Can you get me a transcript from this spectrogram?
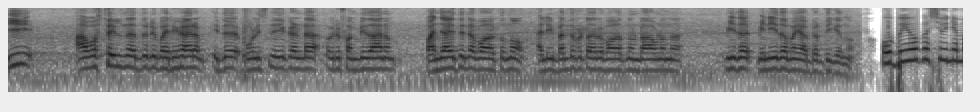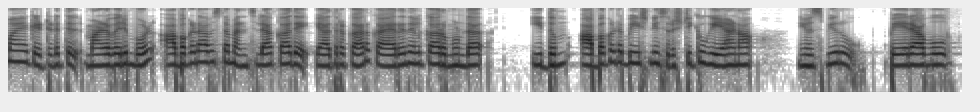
ഈ അവസ്ഥയിൽ നിന്ന് എന്തൊരു പരിഹാരം ഇത് പൊളിച്ചു നീക്കേണ്ട ഒരു സംവിധാനം പഞ്ചായത്തിന്റെ ഭാഗത്തുനിന്നോ അല്ലെങ്കിൽ ബന്ധപ്പെട്ടവരുടെ ഭാഗത്തുനിന്നോ ഉണ്ടാവണമെന്ന് വിധ വിനീതമായി അഭ്യർത്ഥിക്കുന്നു. ഉപയോഗശൂന്യമായ കെട്ടിടത്തിൽ മഴ വരുമ്പോൾ അപകടാവസ്ഥ മനസ്സിലാക്കാതെ യാത്രക്കാർ കയറി നിൽക്കാറുമുണ്ട്. ഇതും അപകട ഭീഷണി സൃഷ്ടിക്കുകയാണ്. ന്യൂസ് ബ്യൂറോ Perabut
